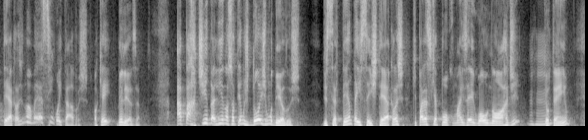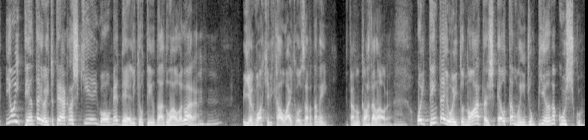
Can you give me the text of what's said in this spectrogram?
teclas. Não, mas é cinco oitavas, ok? Beleza. A partir dali, nós só temos dois modelos de 76 teclas, que parece que é pouco, mas é igual o Nord, uhum. que eu tenho, e 88 teclas, que é igual o Medeli, que eu tenho dado aula agora. Uhum. E é igual aquele kawaii que eu usava também, que tá no carro da Laura. Uhum. 88 notas é o tamanho de um piano acústico.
